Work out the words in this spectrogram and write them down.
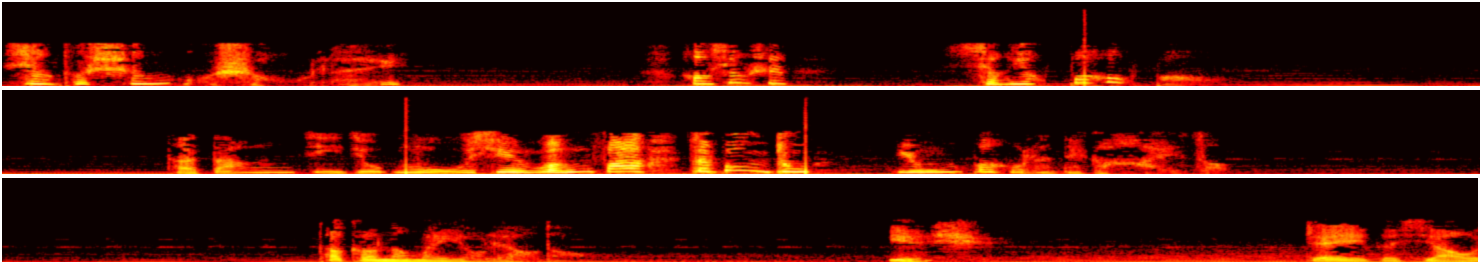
向他伸过手。好像是想要抱抱，他当即就母性萌发，在梦中拥抱了那个孩子。他可能没有料到，也许这个小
